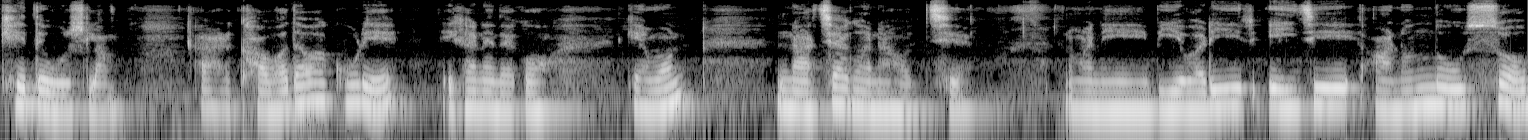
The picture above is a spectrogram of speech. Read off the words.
খেতে বসলাম। আর খাওয়া দাওয়া করে এখানে দেখো কেমন নাচা গানা হচ্ছে। মানে বিয়েবাড়ির এই যে আনন্দ উৎসব,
